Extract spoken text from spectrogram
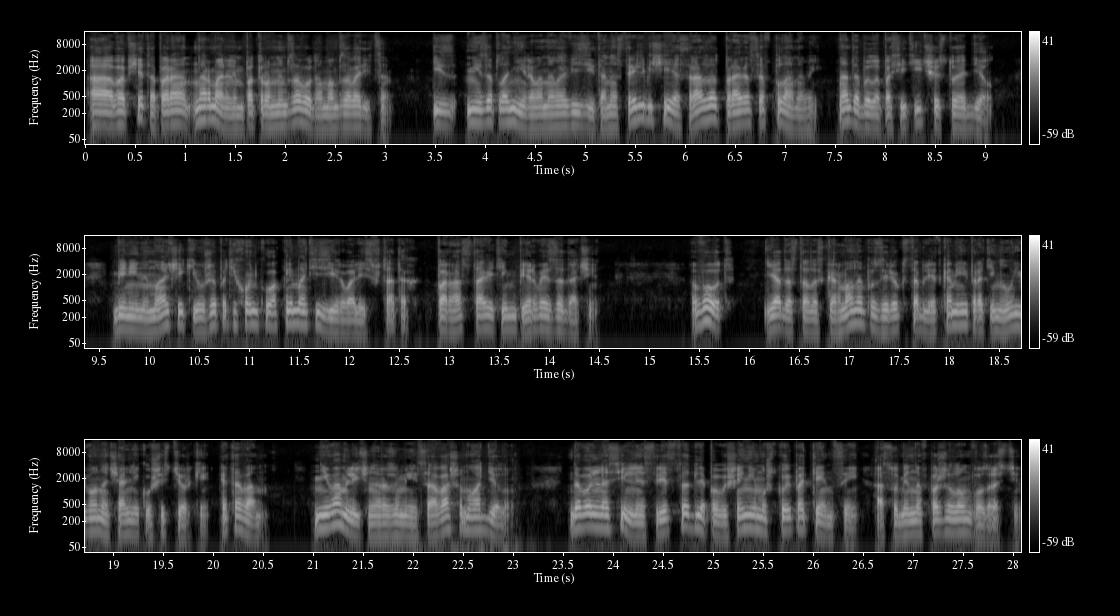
А вообще-то пора нормальным патронным заводом обзаводиться. Из незапланированного визита на стрельбище я сразу отправился в плановый. Надо было посетить шестой отдел. Бенин и мальчики уже потихоньку акклиматизировались в Штатах, пора ставить им первые задачи. Вот, Я достал из кармана пузырек с таблетками и протянул его начальнику шестерки. Это вам. Не вам лично, разумеется, а вашему отделу. Довольно сильное средство для повышения мужской потенции, особенно в пожилом возрасте.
